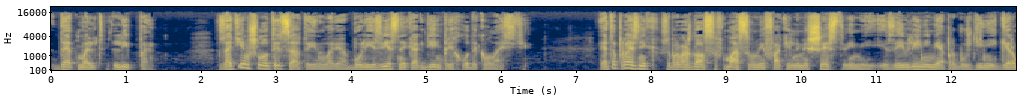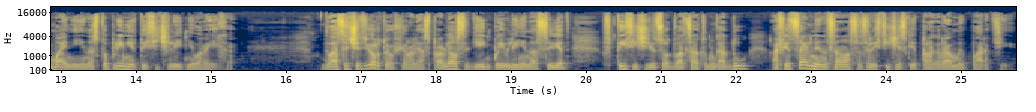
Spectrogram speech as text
Детмальд-Липпе. Затем шло 30 января, более известный как День прихода к власти. Этот праздник сопровождался массовыми факельными шествиями и заявлениями о пробуждении Германии и наступлении тысячелетнего рейха. 24 февраля справлялся день появления на свет в 1920 году официальной национал-социалистической программы партии.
